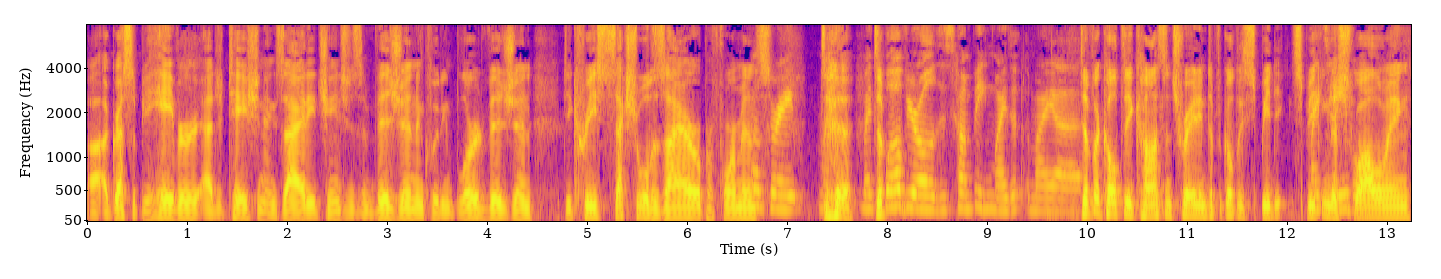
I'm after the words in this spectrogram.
uh, aggressive behavior, agitation, anxiety, changes in vision, including blurred vision, decreased sexual desire or Oh, performance. great! My twelve-year-old is humping my my uh, difficulty concentrating, difficulty speaking or swallowing.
